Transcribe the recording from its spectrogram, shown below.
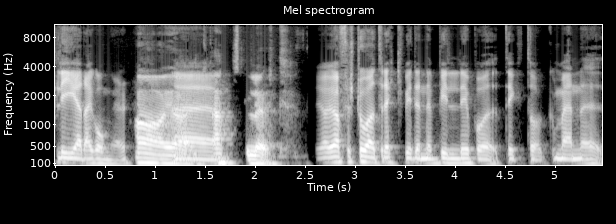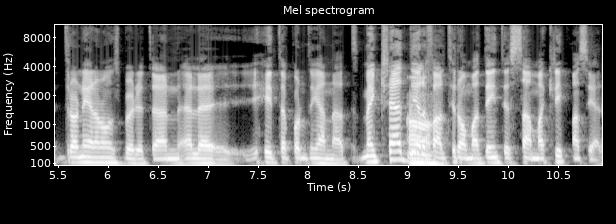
flera gånger. Ja, ja Eh, absolut. Jag, jag förstår att räckvidden är billig på TikTok, men eh, dra ner annonsbudgeten eller hitta på någonting annat. Men cred i Ja. alla fall till dem att det inte är samma klipp man ser.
